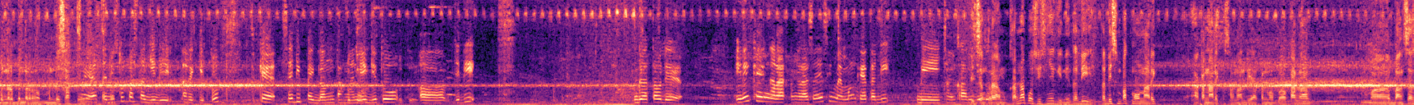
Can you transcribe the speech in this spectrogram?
benar-benar mendesak tuh. Ya tadi tuh pas lagi ditarik itu kayak saya dipegang tangannya betul, gitu. Betul. Uh, jadi nggak tahu deh. Ini kayak ngera ngerasanya sih memang kayak tadi dicengkram. Dicengkram gitu. karena posisinya gini tadi tadi sempat mau narik akan narik ke sana dia akan membawa karena bangsa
